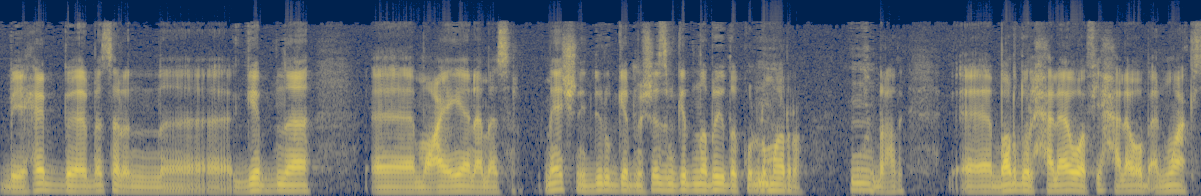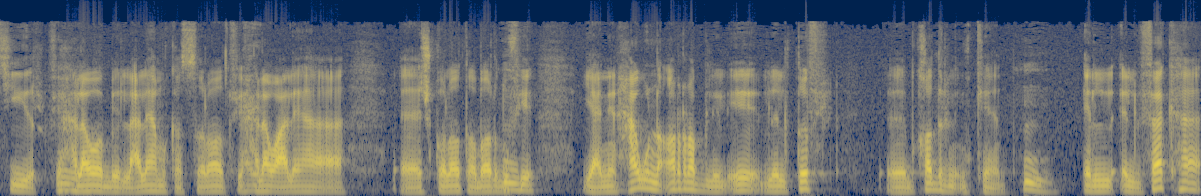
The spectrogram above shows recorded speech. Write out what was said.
بيحب مثلا آه، جبنة آه، معينة مثلا. ماشي نديله الجبنة مش لازم جبنة بيضة كل مرة. واخد؟ آه، برضو الحلاوة في حلاوة بأنواع كتير. في حلاوة اللي عليها مكسرات في أيوة. حلاوة عليها آه، شوكولاتة برضو. في يعني نحاول نقرب للإيه للطفل بقدر الإمكان. الفاكهة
